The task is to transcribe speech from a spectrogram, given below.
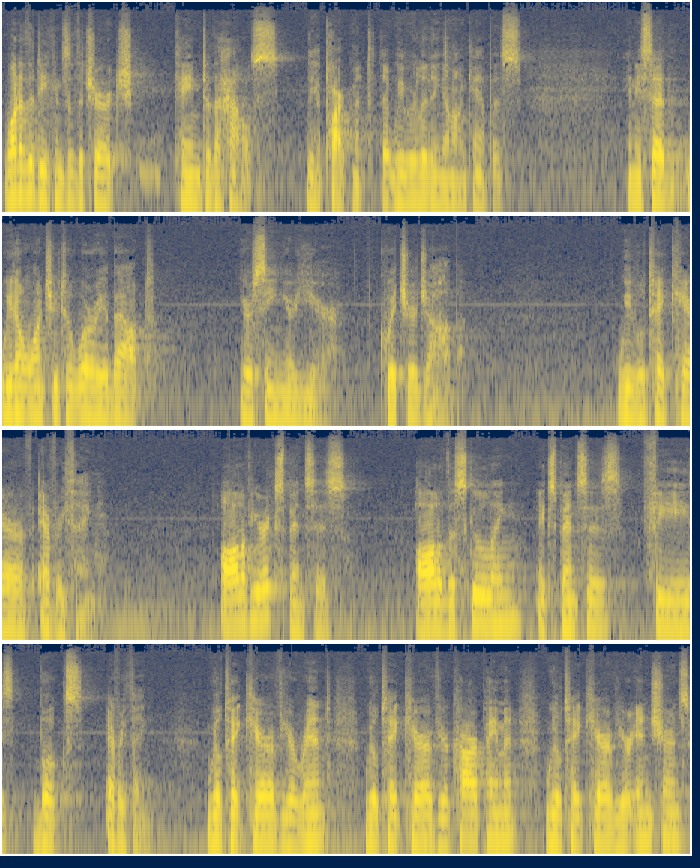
one of the deacons of the church came to the house, the apartment that we were living in on campus. And he said, We don't want you to worry about your senior year. Quit your job we will take care of everything. All of your expenses, all of the schooling expenses, fees, books, everything. We'll take care of your rent. We'll take care of your car payment. We'll take care of your insurance.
